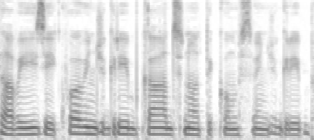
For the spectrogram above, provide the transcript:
tā vīzija, ko viņš grib, kādas notikumus viņš grib,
